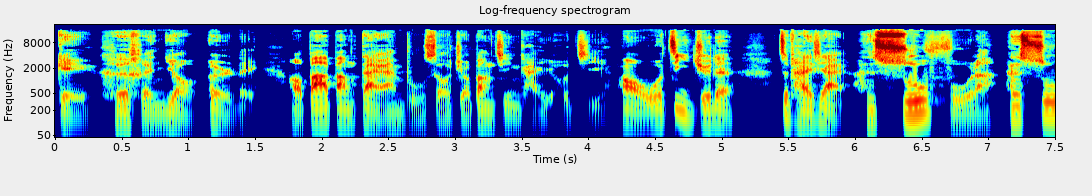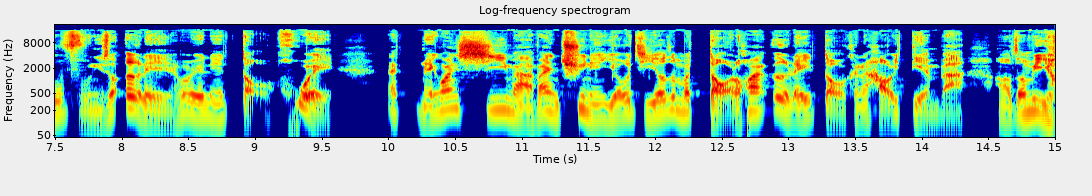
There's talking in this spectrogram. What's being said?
给何恒佑二垒，好，八棒戴安捕手，九棒金凯游击。好，我自己觉得这排下来很舒服啦，很舒服。你说二垒会不会有点抖？会。那没关系嘛，反正去年游击又这么抖了，换二雷抖可能好一点吧，哦，总比游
